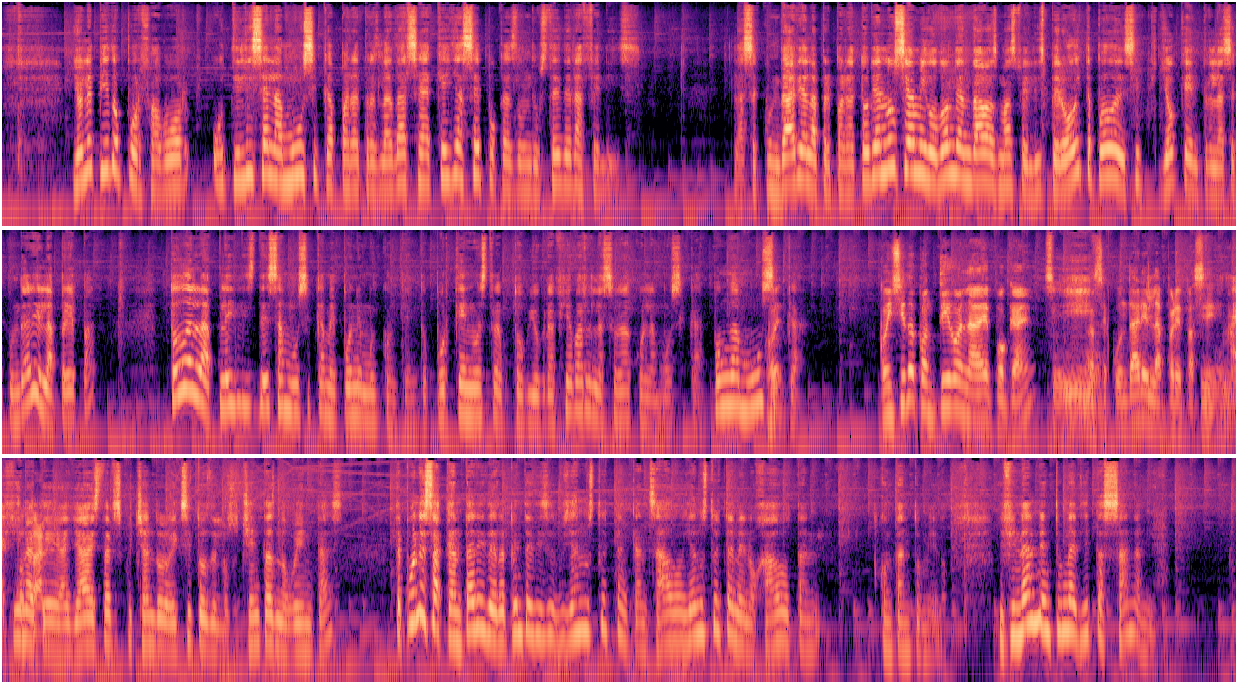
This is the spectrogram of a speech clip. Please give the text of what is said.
Yo le pido por favor, utilice la música para trasladarse a aquellas épocas donde usted era feliz la secundaria, la preparatoria, no sé amigo dónde andabas más feliz, pero hoy te puedo decir yo que entre la secundaria y la prepa, toda la playlist de esa música me pone muy contento, porque nuestra autobiografía va relacionada con la música. Ponga música. Coincido contigo en la época, ¿eh? Sí. La secundaria y la prepa, sí. imagínate allá estar escuchando éxitos de los 80s, 90s. Te pones a cantar y de repente dices, pues ya no estoy tan cansado, ya no estoy tan enojado, tan con tanto miedo. Y finalmente una dieta sana, amigo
